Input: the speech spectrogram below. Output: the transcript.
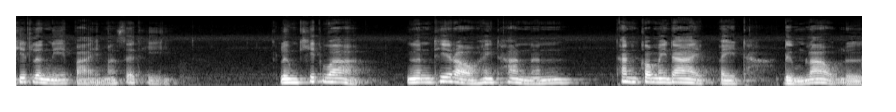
คิดเรื่องนี้ไปมัสตีลืมคิดว่าเงินที่เราให้ท่านนั้น ท่านก็ไม่ได้ไปดื่มเหล้าหรือ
